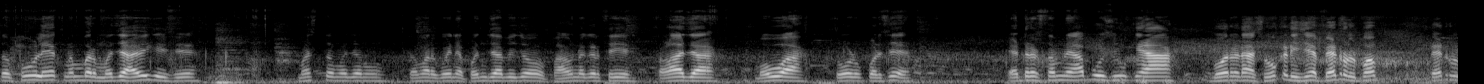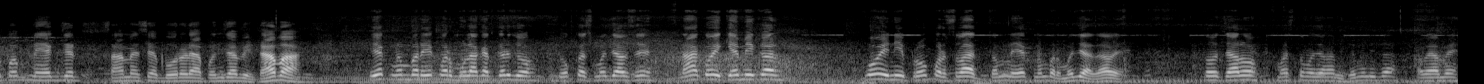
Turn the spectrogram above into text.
તો ફૂલ એક નંબર મજા આવી ગઈ છે. મસ્ત મજાનું. તમારે કોઈને પંજાબી જો ભાવનગરથી તળાજા મહુવા રોડ ઉપર છે. એડ્રેસ તમને આપું છું કે આ બોરડા ચોકડી છે પેટ્રોલ પંપ પેટ્રોલ પંપની એક્ઝેટ સામે છે બોરડા પંજાબી ઢાબા એક નંબર એકવાર મુલાકાત કરજો, ચોક્કસ મજા આવશે. ના કોઈ કેમિકલ કોઈ નહીં પ્રોપર સ્વાદ, તમને એક નંબર મજા જ આવે. તો ચાલો, મસ્ત મજાના જમી લીધા. હવે અમે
